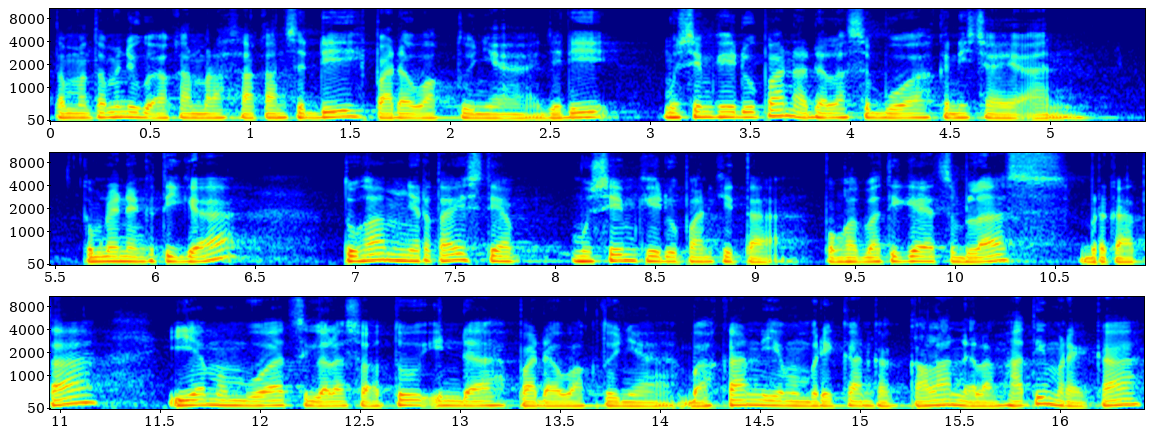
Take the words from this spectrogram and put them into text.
teman-teman juga akan merasakan sedih pada waktunya. Jadi musim kehidupan adalah sebuah keniscayaan. Kemudian yang ketiga, Tuhan menyertai setiap musim kehidupan kita. Pengkhotbah 3 ayat 11 berkata, Ia membuat segala sesuatu indah pada waktunya. Bahkan ia memberikan kekekalan dalam hati mereka,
